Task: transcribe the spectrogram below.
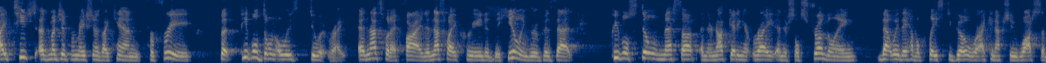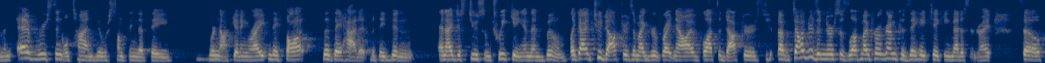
I teach as much information as I can for free, but people don't always do it right. And that's what I find. And that's why I created the healing group is that people still mess up and they're not getting it right and they're still struggling. That way they have a place to go where I can actually watch them. And every single time there was something that they were not getting right and they thought that they had it, but they didn't and I just do some tweaking and then boom. Like I have two doctors in my group right now. I have lots of doctors. Um, doctors and nurses love my program because they hate taking medicine, right? So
